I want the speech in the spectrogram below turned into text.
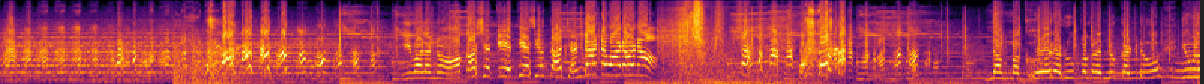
ಇವಳನ್ನು ಆಕಾಶಕ್ಕೆ ಎತ್ತಿ ಎಸೆಯುತ್ತಾ ಚಂಡಾಟವಾಡೋಣ ನಮ್ಮ ಘೋರ ರೂಪಗಳನ್ನು ಕಂಡು ಇವಳು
